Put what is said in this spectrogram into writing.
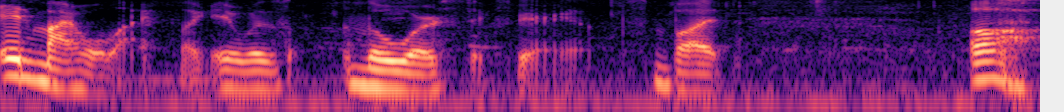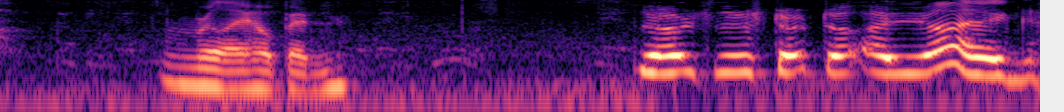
in my whole life. Like it was the worst experience. But oh, I'm really hoping that's just start to young.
